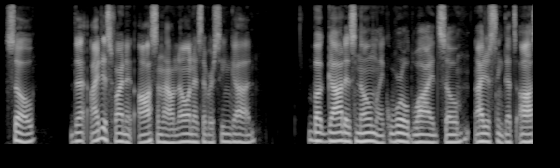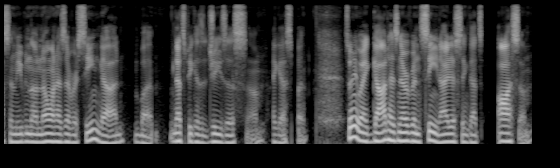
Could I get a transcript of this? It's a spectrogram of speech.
So, that I just find it awesome how no one has ever seen God but God is known like worldwide. So I just think that's awesome, even though no one has ever seen God. But that's because of Jesus, um, I guess. But so anyway, God has never been seen. I just think that's awesome,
